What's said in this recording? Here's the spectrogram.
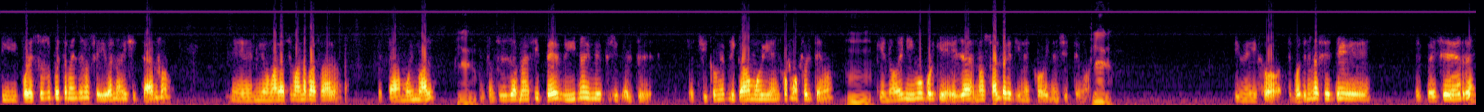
Y por eso supuestamente no se iban a visitarnos. Eh, mi mamá la semana pasada estaba muy mal entonces yo me anticipé, vino y me, el, los chicos me explicaban muy bien cómo fue el tema, mm. que no venimos porque ella no salta que tiene COVID en el sistema. Claro. Y me dijo, te puedo tener que hacerte el PCR.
